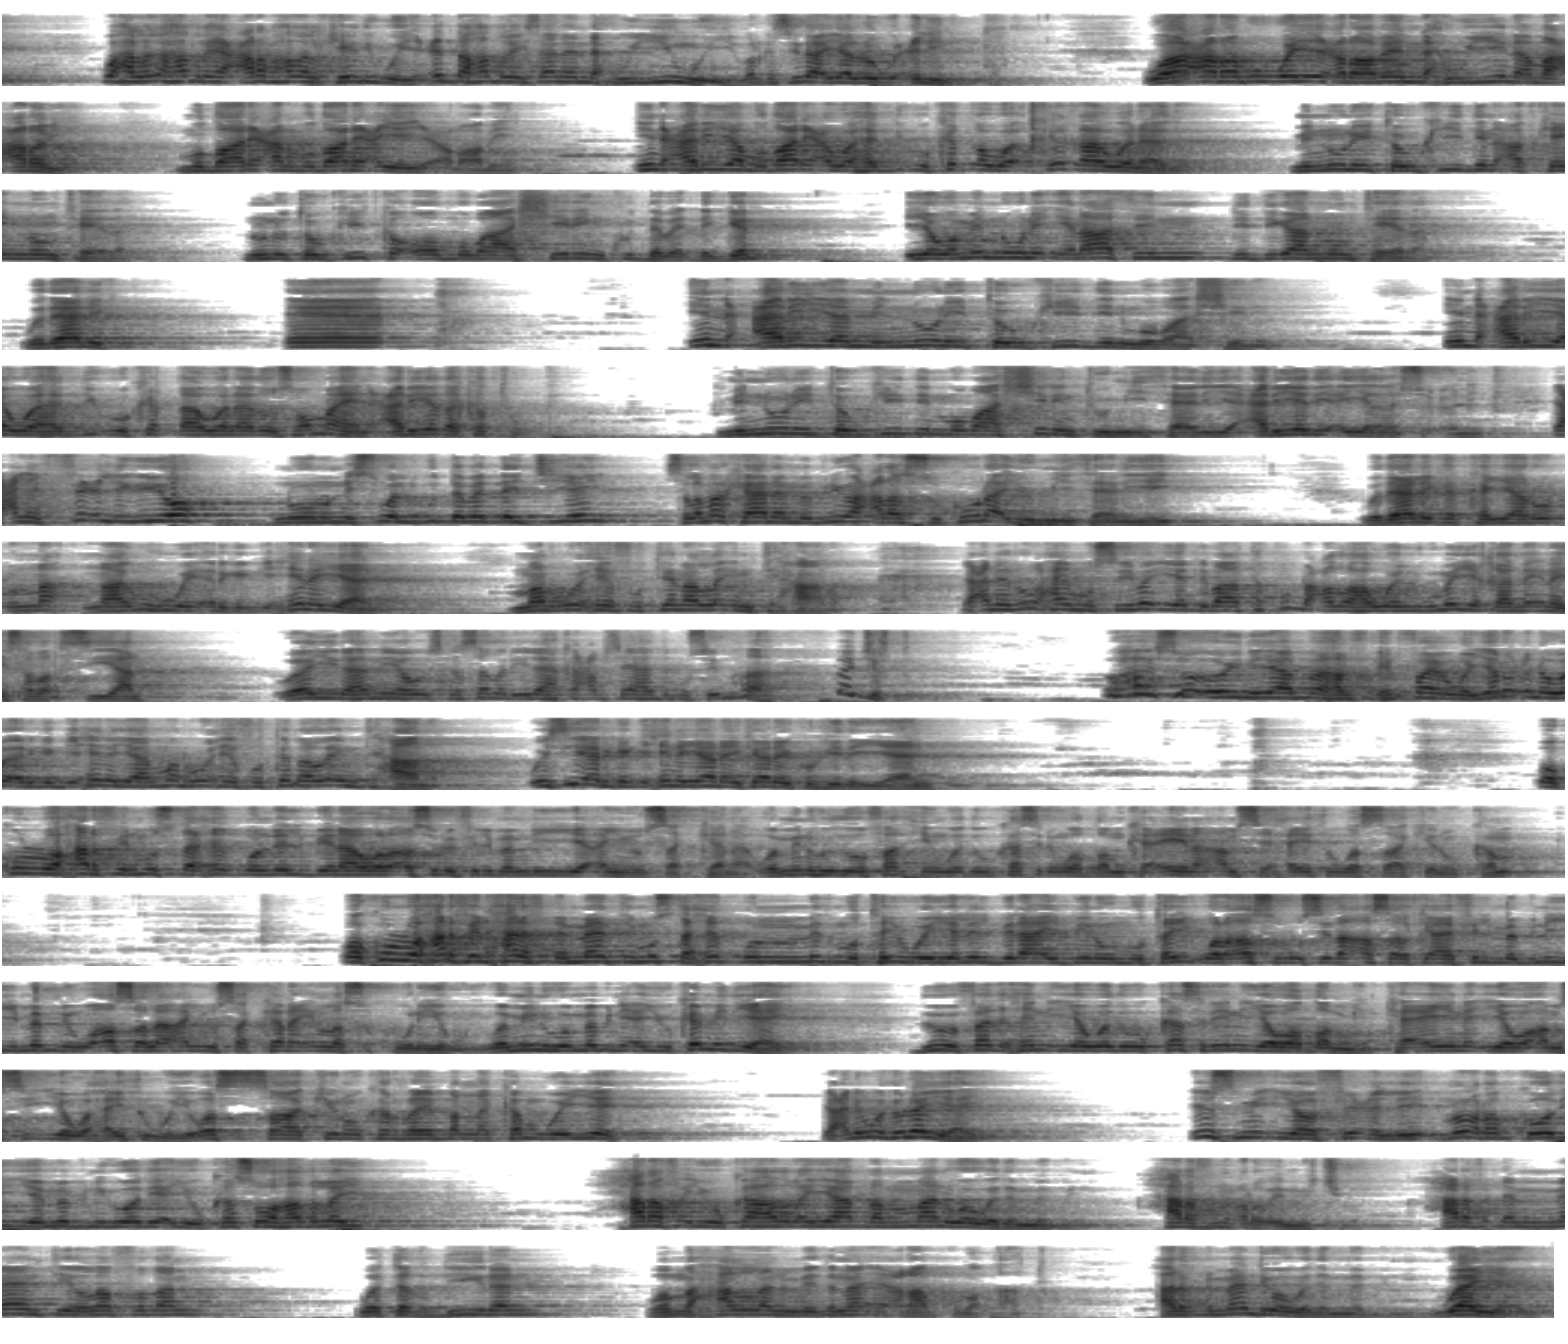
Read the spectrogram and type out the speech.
waxaa laga hadlaya carab hadalkeedii weeye. Cidda hadlaysaana naxwiyiin weeye. Marka sidaa ayaa loogu celin. Wa acrabuu way icraabeen naxwiyiin ama carabi mudaarican mudaaric ayay icraabeen. In cariya mudaarica waa haddii uu ka qaawanaado min nuuni tawkiidin adkayn nuunteeda. Nuunu tawkiidka oo mubaashirin ku dabadhegan iyo wa min nuuni inaasin dhidigaan nuunteeda. Wadaalik in cariya min nuuni tawkiidin mubaashirin. In cariya waa haddii uu ka qaawanaado soo maahayn cariyada ka tuub min nuuni tawkiidin mubaashirintuu miiaaliye cariyadii ayaan la soconin. Yacnii ficligiyo nuunu niswe lagu dabadhejiyey islamarkaana mabniyu cala sukuuna ayuu miisaaliyey wadaalika ka yaruucuna naaguhu way argagixinayaan man ruuxii futina la imtixaano. Yacnii ruuxay musiibe iyo dhibaato ku dhacdo haween laguma yaqaana inay sabar siiyaan. Waa yidhaahdan yahow iska sabar ilaah ka cabsaya hadda musiibadaha ma jirto waxaa soo ooynayaanba hilfayga yaruucna waa argagixinayaan man ruuxii futina la imtixaano. Way sii argagixinayaan ay kaanay ku ridayaan. Wa kullu xarfin mustaxiqun lilbinaa walaslu fi lmabniyi an yusakana wa minhu duu fatxin waduu kasrin wadamka'ayna amsi xaytu wasaakinu kam wa kullu xarfin xaraf dhammaantii mustaxiqun mid mutay weeye lilbinaa'i binuu mutay walaslu sida asalka ah filmabniyi mabni wa asala an yusakana in la sukuuniyo wey wa minhu mabni ayuu ka mid yahay duu fadxin iyo waduu kasrin iyo wa dammin ka ayna iyo wa amsi iyo waxaytu weeye. Wasaakinu ka reebanna kam weeye. Yacni wuxuu leeyahay ismi iyo ficli mucrabkoodii iyo mabnigoodii ayuu ka soo hadlay xaraf ayuu ka hadlayaa dhammaan waa wada mabni xaraf mucrab ma jiro xaraf dhammaantii lafdan wa taqdiiran wa maxallan midna icraab kuma qaato. Xaraf dhammaantii waa wada mabni waa yahay.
